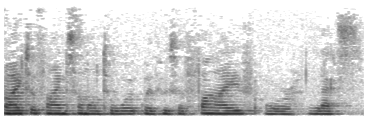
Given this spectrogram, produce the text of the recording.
try to find someone to work with who's a five or less.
